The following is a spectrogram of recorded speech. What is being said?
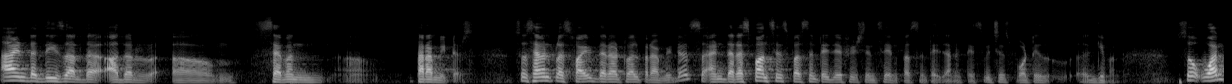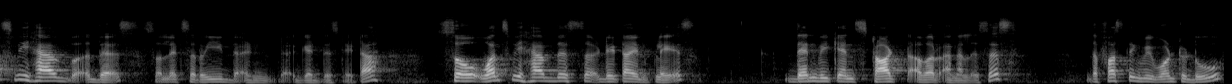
and these are the other um, 7 uh, parameters. So, 7 plus 5 there are 12 parameters and the response is percentage efficiency and percentage anatase which is what is uh, given. So, once we have this, so let us read and get this data. So, once we have this uh, data in place then we can start our analysis the first thing we want to do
